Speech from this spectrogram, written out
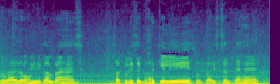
तो गाइस अब हम निकल रहे हैं सतपुली से घर के लिए। तो गाइस चलते हैं।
